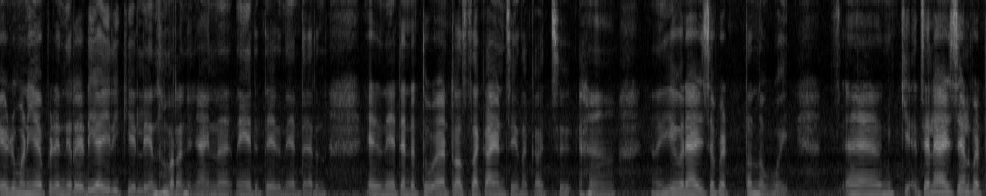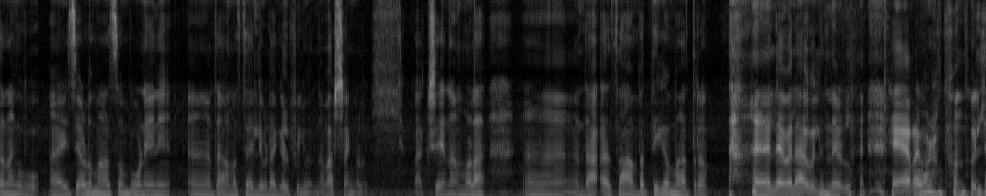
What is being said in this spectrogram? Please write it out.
ഏഴ് മണിയായപ്പോഴേ നീ റെഡി ആയിരിക്കുകയല്ലേ എന്ന് പറഞ്ഞ്. ഞാൻ ഇന്ന് നേരത്തെ എഴുന്നേറ്റായിരുന്നു. എഴുന്നേറ്റ് എന്റെ ഡ്രസ്സൊക്കെ അയൺ ചെയ്തൊക്കെ വെച്ച്. ഈ ഒരാഴ്ച പെട്ടെന്ന് പോയി. മിക്ക ചില ആഴ്ചകൾ പെട്ടെന്ന് അങ്ങ് പോകും ആഴ്ചകൾ മാസവും പോണേന് താമസമല്ലേ ഇവിടെ ഗൾഫിൽ വന്ന വർഷങ്ങളും. പക്ഷേ നമ്മളെ സാമ്പത്തികം മാത്രം ലെവലാവില്ലെന്നേ ഉള്ളു. ഏറെ കുഴപ്പമൊന്നുമില്ല.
